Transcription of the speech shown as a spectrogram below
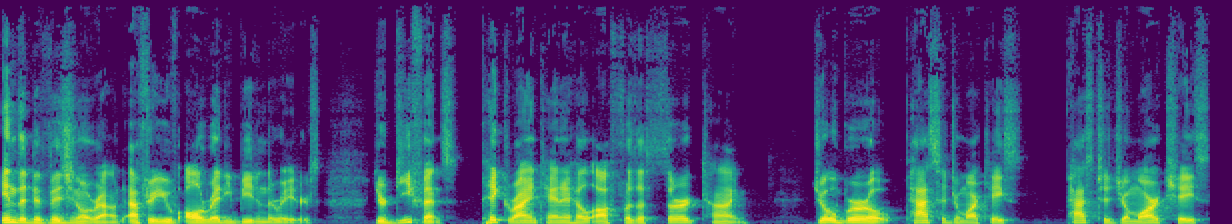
in the divisional round after you've already beaten the Raiders. Your defense picked Ryan Tannehill off for the third time. Joe Burrow passed to Ja'Marr Chase passed to Ja'Marr Chase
